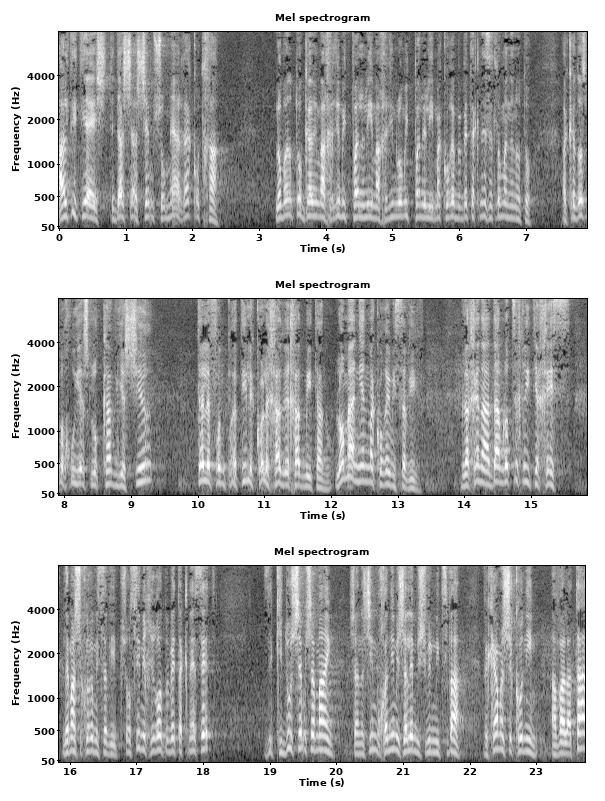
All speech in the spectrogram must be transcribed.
אל תתייאש, תדע שהשם שומע רק אותך. לא מעניין אותו גם אם האחרים מתפללים, האחרים לא מתפללים, מה קורה בבית הכנסת לא מעניין אותו. הקדוש ברוך הוא יש לו קו ישיר, טלפון פרטי לכל אחד ואחד מאיתנו. לא מעניין מה קורה מסביב. ולכן האדם לא צריך להתייחס למה שקורה מסביב. כשעושים מכירות בבית הכנסת, זה קידוש שם שמיים, שאנשים מוכנים לשלם בשביל מצווה, וכמה שקונים. אבל אתה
